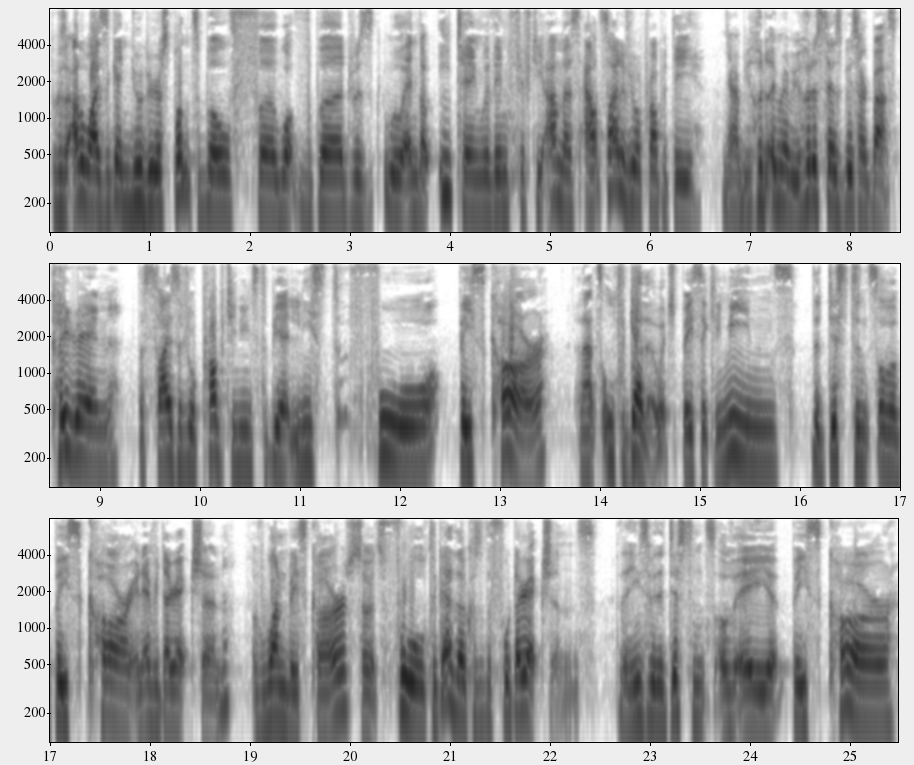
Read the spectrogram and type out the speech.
because otherwise, again, you would be responsible for what the bird was, will end up eating within 50 amas outside of your property. Yehuda, Rabbi Yehuda says, Bas Kairin, the size of your property needs to be at least four base car, and that's all together, which basically means the distance of a base car in every direction of one base car, so it's four together because of the four directions. There needs to be the distance of a base car,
